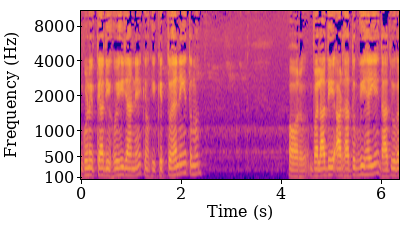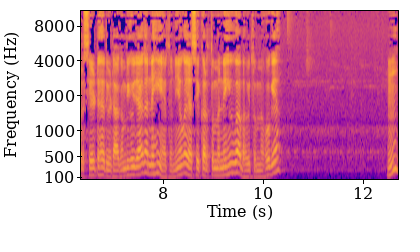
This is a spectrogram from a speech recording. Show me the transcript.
गुण इत्यादि हो ही जाने, क्योंकि कित तो है नहीं है तुम और बलादि आठ धातुक भी है ये, धातु अगर सेठ है तो इटागम भी हो जाएगा, नहीं है तो नहीं होगा, जैसे कर तुम में नहीं हुआ, भवितुम में हो गया। हम्म?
